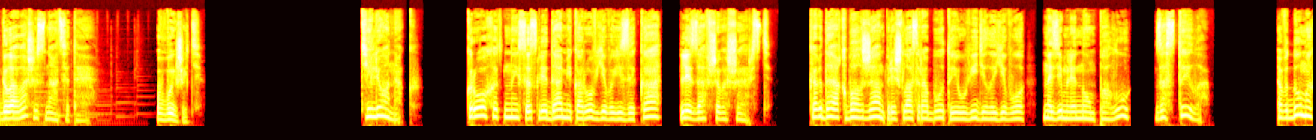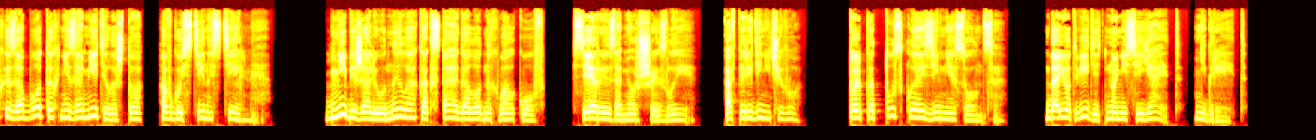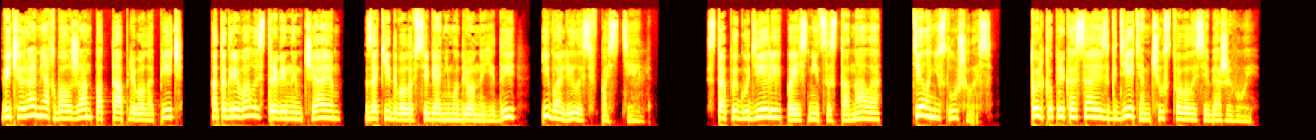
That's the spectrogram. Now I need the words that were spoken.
Глава 16. Выжить. Теленок. Крохотный, со следами коровьего языка, лизавшего шерсть. Когда Акбалжан пришла с работы и увидела его на земляном полу, застыла. В думах и заботах не заметила, что Августина стельная. Дни бежали уныло, как стая голодных волков, серые, замерзшие, злые. А впереди ничего. Только тусклое зимнее солнце. Дает видеть, но не сияет, не греет. Вечерами Ахбалжан подтапливала печь, отогревалась травяным чаем, закидывала в себя немудреной еды и валилась в постель. Стопы гудели, поясница стонала, тело не слушалось. Только прикасаясь к детям, чувствовала себя живой.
